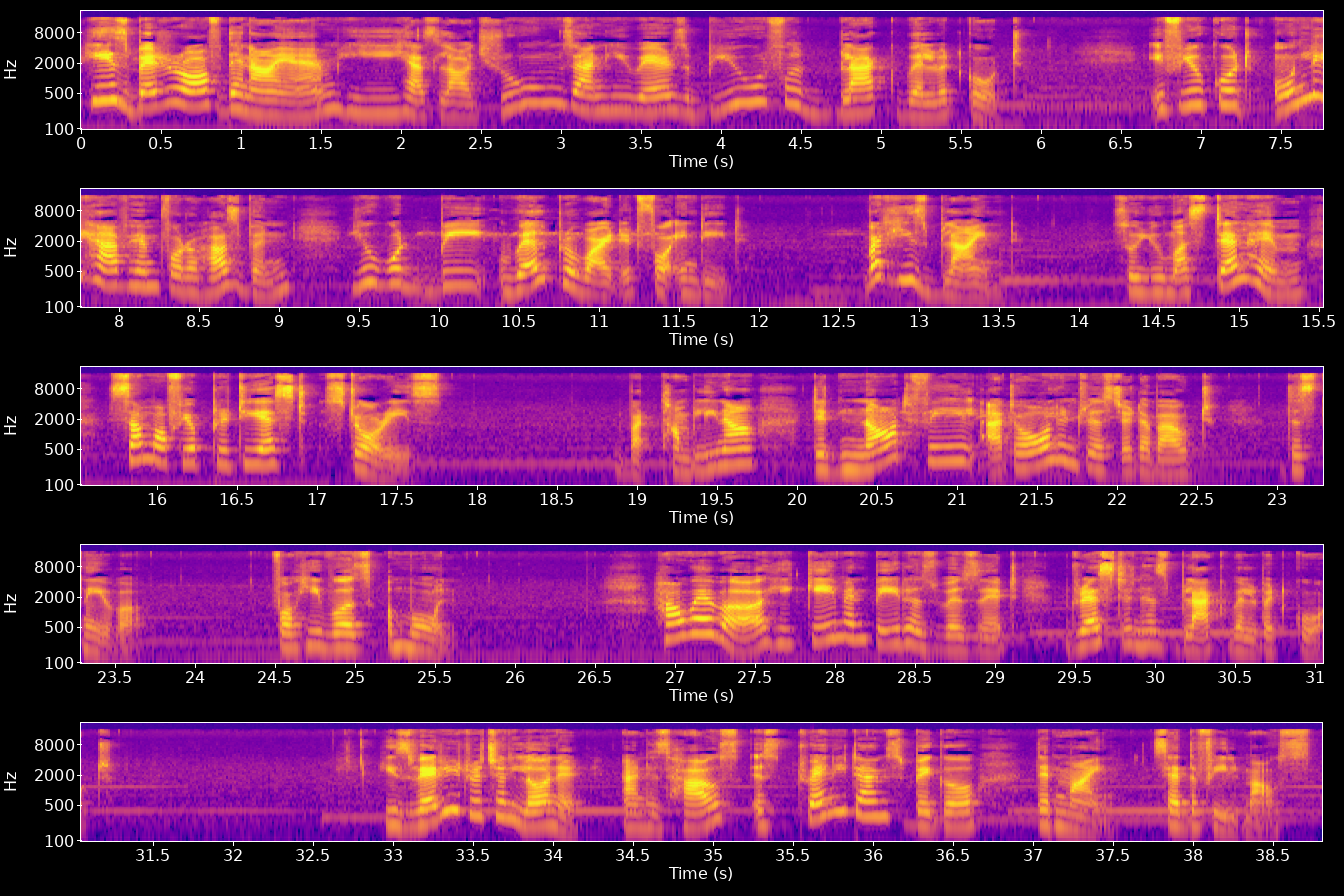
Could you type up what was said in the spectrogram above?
He is better off than I am. He has large rooms and he wears a beautiful black velvet coat. If you could only have him for a husband, you would be well provided for indeed. But he is blind, so you must tell him some of your prettiest stories. But Thumbelina did not feel at all interested about this neighbor, for he was a mole. However, he came and paid his visit dressed in his black velvet coat. He is very rich and learned, and his house is twenty times bigger than mine, said the field mouse.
